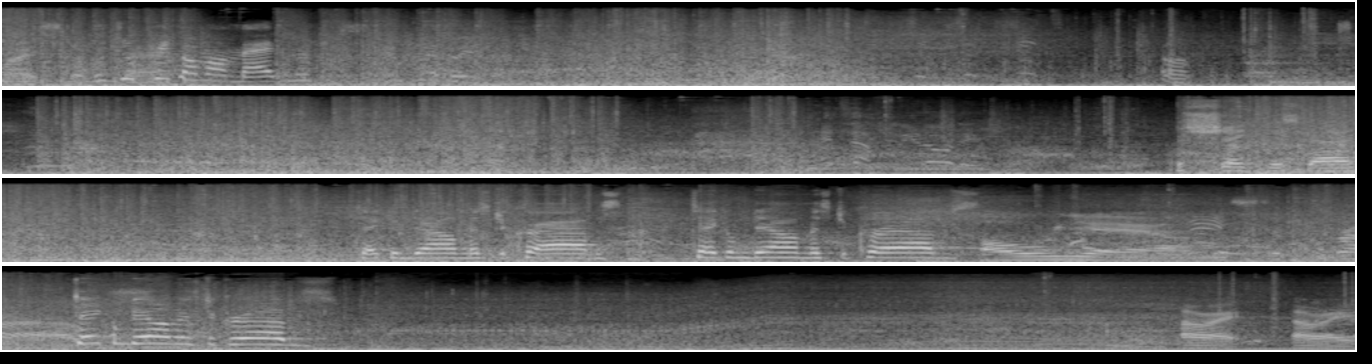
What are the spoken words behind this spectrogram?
my stuff Did you back. pick up my magnums? Flip it. Heads up, reloading. Let's shake this guy. Take him down, Mr. Krabs. Take him down, Mr. Krabs. Oh yeah, Mr. Crab. Take him down, Mr. Krabs. Alright, alright.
